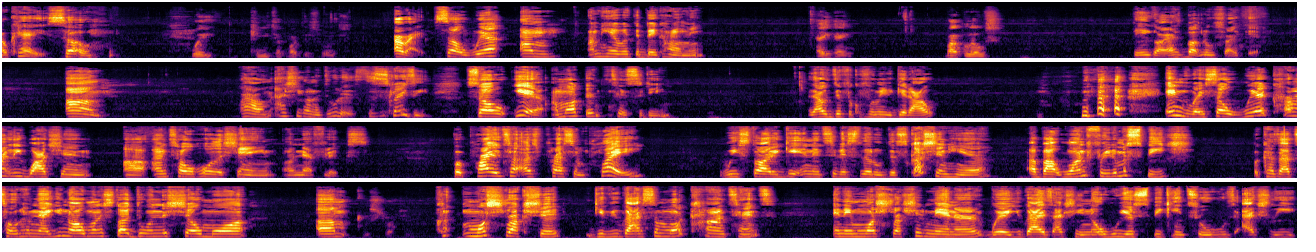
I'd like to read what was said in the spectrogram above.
Okay, so Wait, can you talk about this first? all right, so we're um I'm here with the big homie. Hey, hey. Buck loose. There you go. That's Buck Loose right there. Um. Wow, I'm actually gonna do this. This is crazy. So yeah, I'm authenticity. That was difficult for me to get out. anyway, so we're currently watching uh, Untold Hall of Shame on Netflix. But prior to us pressing play, we started getting into this little discussion here about one freedom of speech because I told him that you know I want to start doing the show more um more structured, give you guys some more content in a more structured manner where you guys actually know who you're speaking to, who's actually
